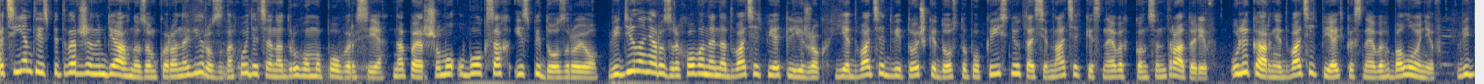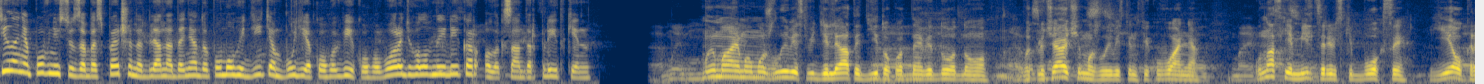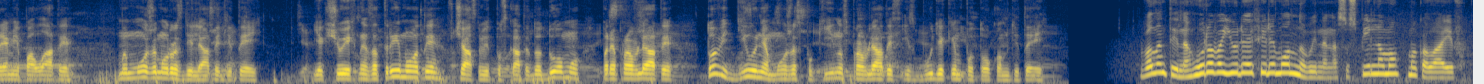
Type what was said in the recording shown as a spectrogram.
Пацієнти із підтвердженим діагнозом коронавірус знаходяться на другому поверсі, на першому у боксах із підозрою. Відділення розраховане на 25 ліжок. Є 22 точки доступу кисню та 17 кисневих концентраторів. У лікарні 25 кисневих балонів. Відділення повністю забезпечене для надання допомоги дітям будь-якого віку, говорить головний лікар Олександр Пліткін. Ми маємо можливість відділяти діток одне від одного, виключаючи можливість інфікування. У нас є мільцерівські бокси, є окремі палати. Ми можемо розділяти дітей. Якщо їх не затримувати, вчасно відпускати додому, переправляти, то відділення може спокійно справлятись із будь-яким потоком дітей. Валентина Гурова, Юлія Філімон. Новини на Суспільному. Миколаїв.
